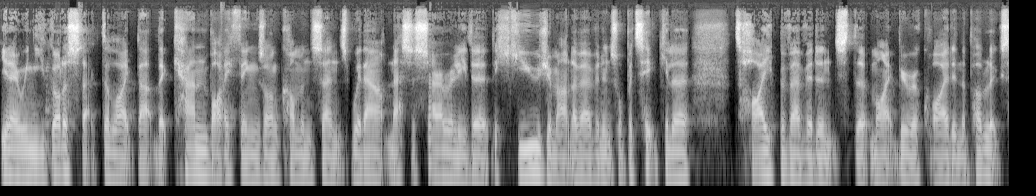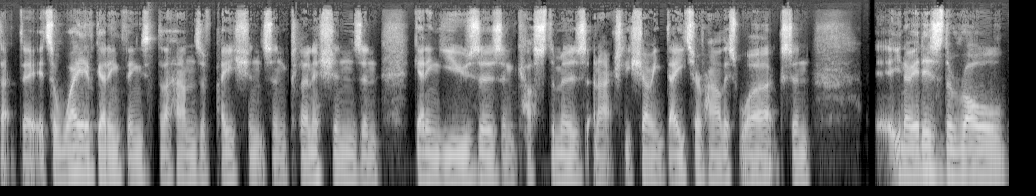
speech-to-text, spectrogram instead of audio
you know, when you've got a sector like that that can buy things on common sense without necessarily the, the huge amount of evidence or particular type of evidence that might be required in the public sector, it's a way of getting things to the hands of patients and clinicians and getting users and customers and actually showing data of how this works. And you know it is the role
